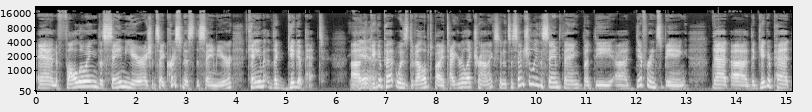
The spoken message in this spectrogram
and following the same year, I should say Christmas the same year, came the Gigapet. Uh, Yeah. The Gigapet was developed by Tiger Electronics, and it's essentially the same thing, but the uh, difference being that uh, the Gigapet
